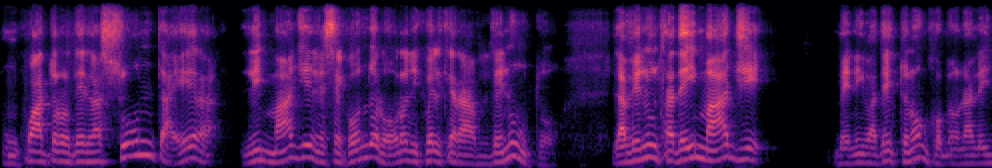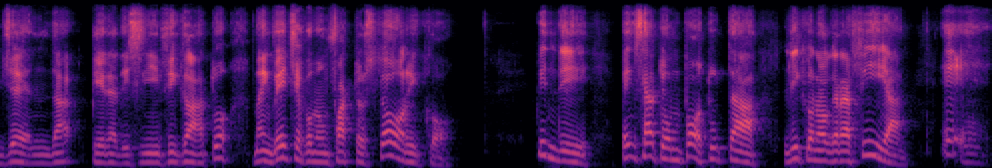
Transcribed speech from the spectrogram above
un quadro dell'Assunta era l'immagine secondo loro di quel che era avvenuto. La venuta dei magi veniva detto non come una leggenda piena di significato, ma invece come un fatto storico. Quindi pensate un po' tutta l'iconografia e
